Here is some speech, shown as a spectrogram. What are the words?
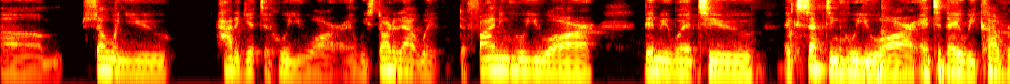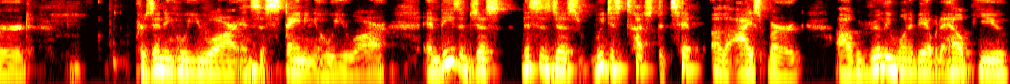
um, showing you how to get to who you are. And we started out with defining who you are, then we went to accepting who you are, and today we covered presenting who you are and sustaining who you are. And these are just, this is just, we just touched the tip of the iceberg. Uh, we really want to be able to help you.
